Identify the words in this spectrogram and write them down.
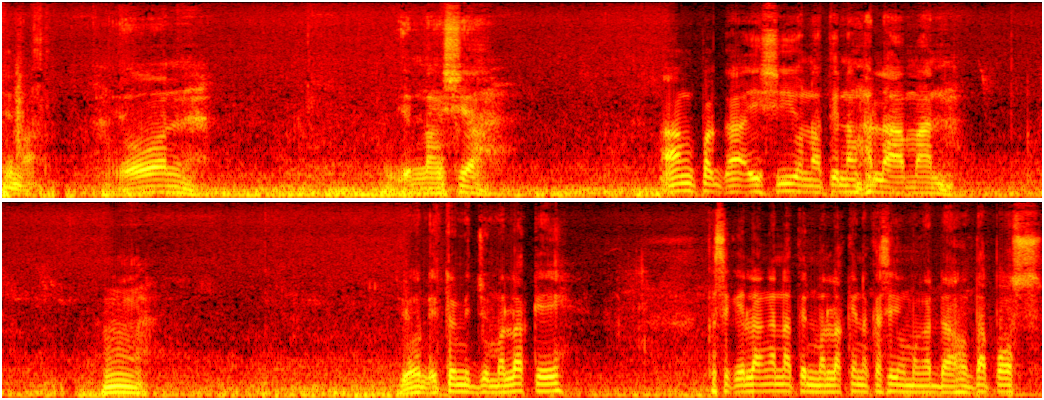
Yan o. Yun. Yan lang siya. Ang pag-ICU natin ng halaman. Hmm. Yun, ito medyo malaki. Kasi kailangan natin malaki na kasi yung mga dahon. Tapos,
